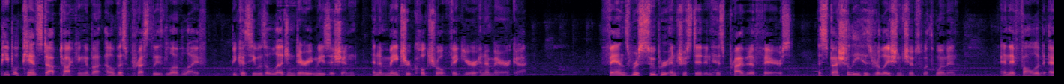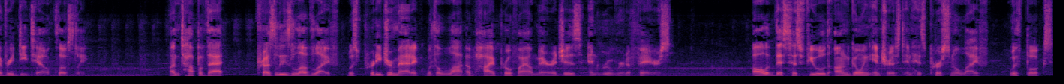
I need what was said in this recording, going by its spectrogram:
People can't stop talking about Elvis Presley's love life because he was a legendary musician and a major cultural figure in America. Fans were super interested in his private affairs, especially his relationships with women, and they followed every detail closely. On top of that, Presley's love life was pretty dramatic with a lot of high profile marriages and rumored affairs. All of this has fueled ongoing interest in his personal life, with books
